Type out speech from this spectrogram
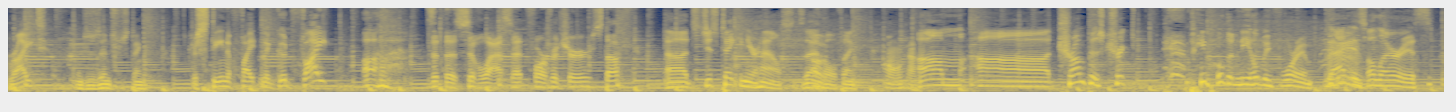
Right, which is interesting. Christina fighting a good fight. Uh, is it the civil asset forfeiture stuff? Uh, it's just taking your house. It's that Oh. whole thing. Oh, okay. Um, uh, Trump has tricked people to kneel before him. That is hilarious.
